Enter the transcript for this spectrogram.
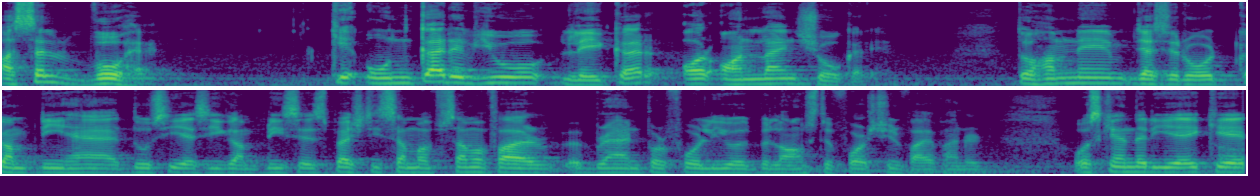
असल वो है कि उनका रिव्यू लेकर और ऑनलाइन शो करें। तो हमने, जैसे रोड कंपनी है, दूसरी ऐसी कंपनी से specially some of some of our brand portfolio belongs to Fortune 500 उसके अंदर ये है कि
